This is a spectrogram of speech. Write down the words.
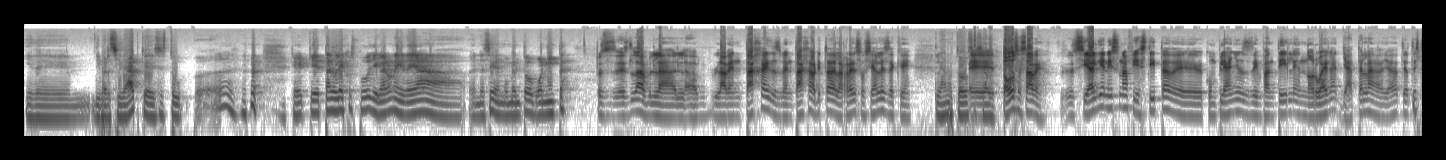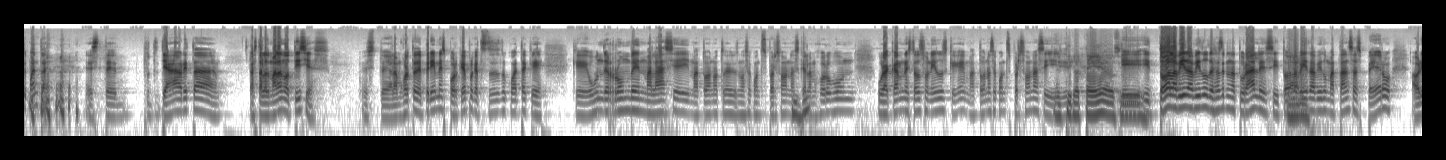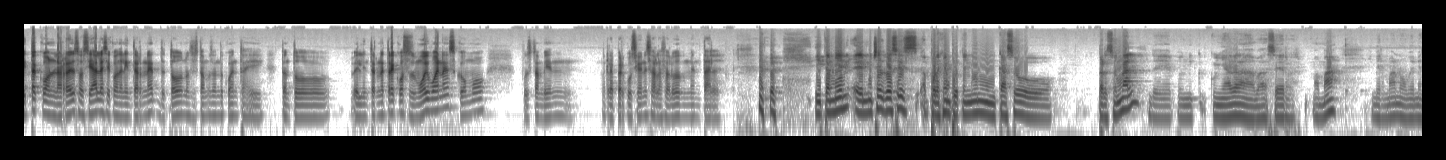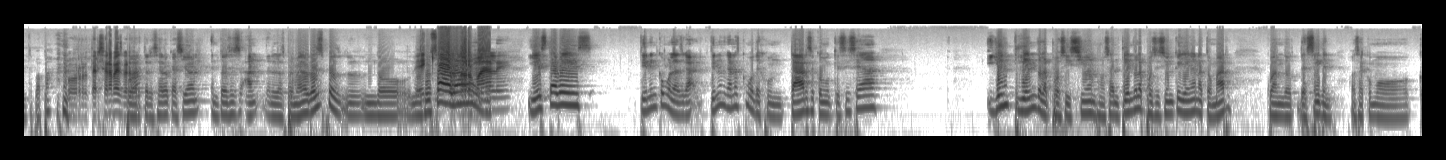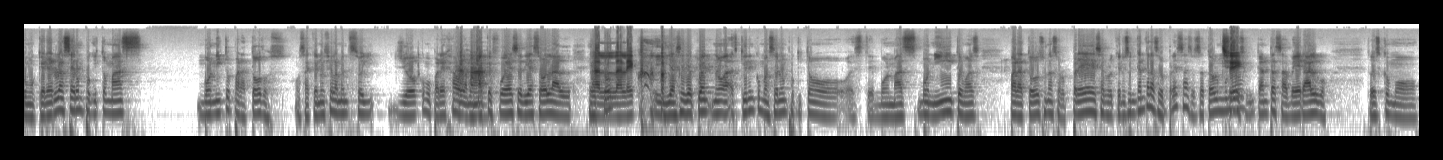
y de mm, diversidad que dices tú, "Ah, ¿qué, qué tan lejos pudo llegar una idea en ese momento bonita? Pues es la, la, la, la ventaja y desventaja ahorita de las redes sociales de que Claro, todo se Eh, sabe. todo se sabe. Si alguien hizo una fiestita de cumpleaños de infantil en Noruega, ya te la, ya, ya te diste cuenta. este, pues, ya ahorita hasta las malas noticias. Este, a lo mejor te deprimes, ¿por qué? Porque te estás dando cuenta que, que hubo un derrumbe en Malasia y mató a no, sé cuántas personas, que a lo mejor hubo un huracán en Estados Unidos que mató a no sé cuántas personas y, El tiroteos y, y, y toda la vida ha habido desastres naturales y toda la vida ha habido matanzas, pero ahorita con las redes sociales y con el internet de todo nos estamos dando cuenta y tanto el internet trae cosas muy buenas como pues también repercusiones a la salud mental. Y también eh, muchas veces, por ejemplo, tengo un caso personal de pues, mi cuñada va a ser mamá y mi hermano obviamente papá. Por tercera vez, ¿verdad? Por tercera ocasión. Entonces, en las primeras veces pues no, no se usaba. Normal, eh. Y esta vez tienen como las ga- tienen ganas como de juntarse, como que sí sea y yo entiendo la posición, o sea, entiendo la posición que llegan a tomar cuando deciden, o sea, como como quererlo hacer un poquito más bonito para todos, o sea, que no solamente soy yo como pareja o la mamá que fue ese día sola al eco, Al, al eco. y ya se dio cuenta, no, quieren como hacer un poquito este más bonito, más para todos una sorpresa, porque nos encantan las sorpresas, o sea, todo el mundo Sí. nos encanta saber algo. Entonces, como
